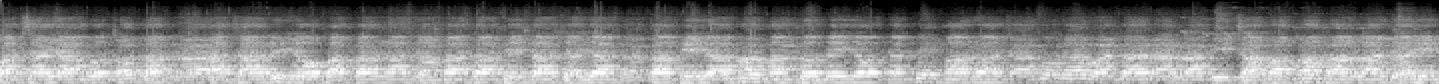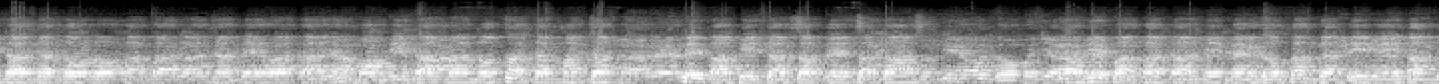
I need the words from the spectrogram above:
ปัชฌายังุตตันอาจาริโยปะกาลันยมาตาปิตาจยันกาปิยามะมังตุเตโยจันติมาราชากุณวันตานาราปิจาปะมะมาราจาหินตาจัตโตโลกาปาราชาเทวตายโมมิตามนุตตะจัมมัจจนา เรเลกาปิจาสัพเพสัตตาสุเกโอโตปัญญาเนปะกตาเนเมโลกัมยันติเมตังเด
